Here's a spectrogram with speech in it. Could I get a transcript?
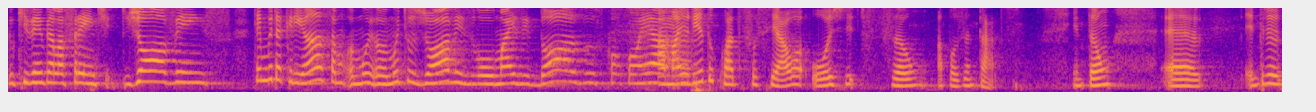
O que vem pela frente? Jovens, tem muita criança, muitos jovens ou mais idosos? Qual é a... a maioria do quadro social hoje são aposentados. Então, é, entre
